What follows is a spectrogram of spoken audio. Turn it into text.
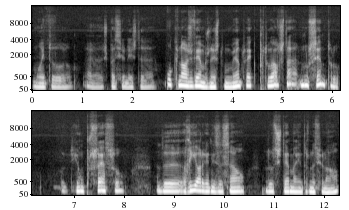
muito uh, expansionista. O que nós vemos neste momento é que Portugal está no centro de um processo de reorganização do sistema internacional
